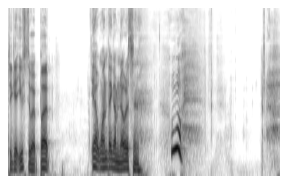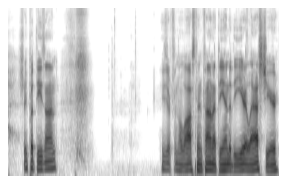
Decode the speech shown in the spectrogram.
to get used to it, but yeah, one thing I'm noticing. Whew, should we put these on? These are from the Lost and Found at the end of the year last year.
